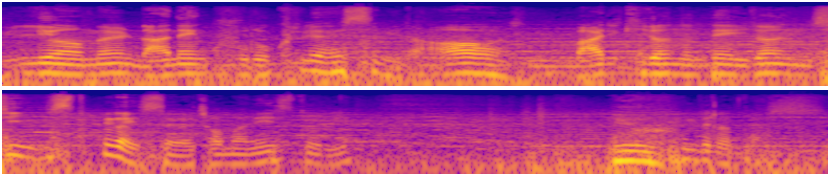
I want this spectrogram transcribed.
윌리엄을 난행 9로 클리어했습니다. 아, 좀 말이 길었는데 이런 시, 히스토리가 있어요. 저만의 히스토리. 휴, 힘들었다. 씨.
